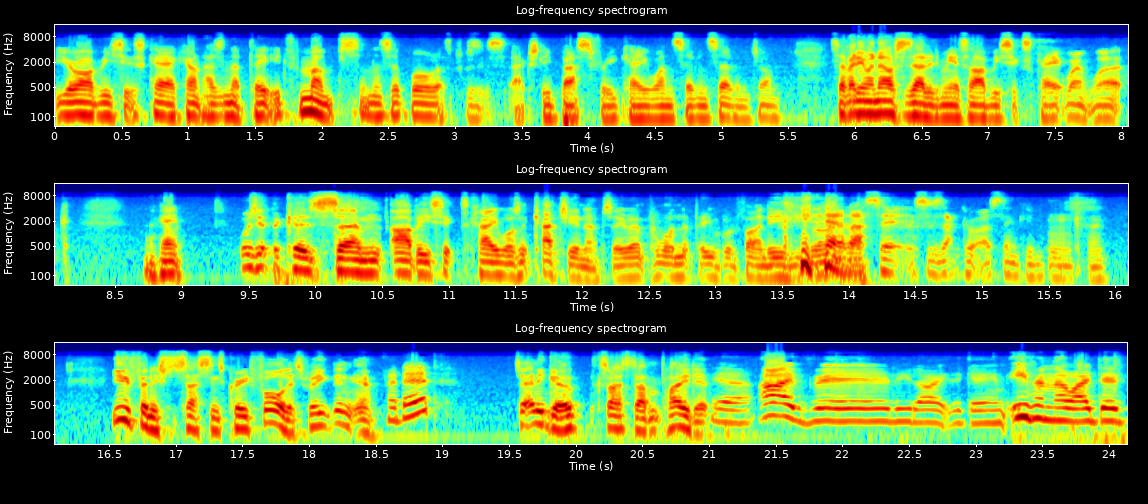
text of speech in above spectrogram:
your RB6K account hasn't updated for months," and I said, "Well, that's because it's actually Bass3K177, John. So if anyone else has added me as RB6K, it won't work." Okay. Was it because um, RB6K wasn't catchy enough, so you went for one that people would find easy to yeah, remember? that's it. It's exactly what I was thinking. Okay. You finished Assassin's Creed 4 this week, didn't you? I did. Is it any good? Because I still haven't played it. Yeah, I really like the game, even though I did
